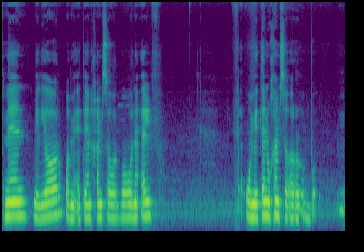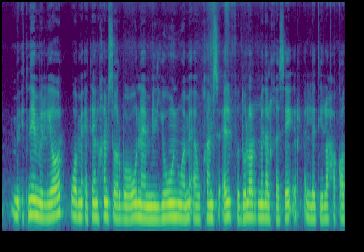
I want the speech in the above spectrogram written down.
اثنان مليار ومائتين خمسة وأربعون ألف ومائتين وخمسة اثنين مليار ومائتين خمسة وأربعون مليون ومائة وخمسة ألف دولار من الخسائر التي لحقت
